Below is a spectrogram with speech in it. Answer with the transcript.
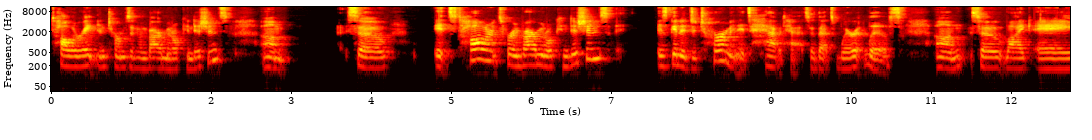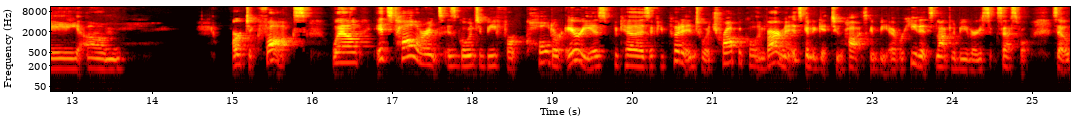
tolerate in terms of environmental conditions. Um, so its tolerance for environmental conditions is going to determine its habitat. So that's where it lives. Um, so like a um, Arctic fox, well, its tolerance is going to be for colder areas because if you put it into a tropical environment, it's going to get too hot. It's going to be overheated. It's not going to be very successful. So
